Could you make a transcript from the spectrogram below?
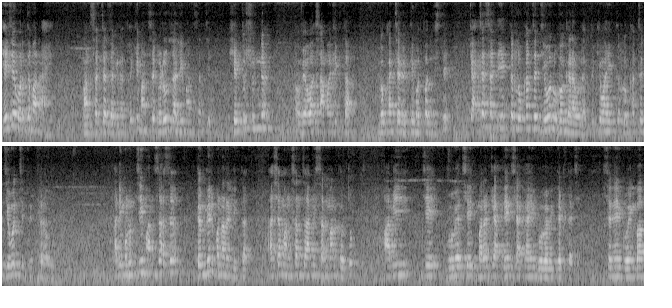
हे जे वर्तमान आहे माणसांच्या जगण्यातलं की माणसं घडूळ झाली माणसांचे हेतूशून्य व्यवहार सामाजिकता लोकांच्या व्यक्तिमत्वात दिसते. त्याच्यासाठी एकतर लोकांचं जीवन उभं करावं लागतं किंवा एकतर लोकांचं जीवन चित्रित करावं लागतं. आणि म्हणून जी माणसं असं गंभीरपणाने लिहितात अशा माणसांचा आम्ही सन्मान करतो. आम्ही जे गोव्याचे मराठी अध्ययन शाखा आहे गोव्या विद्यापीठाची शने गोविंदबाब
